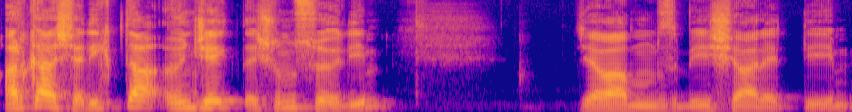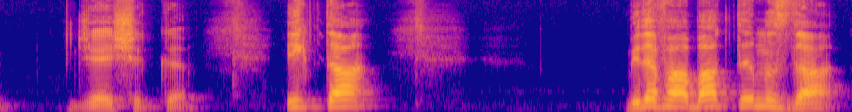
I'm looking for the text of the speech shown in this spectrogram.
Arkadaşlar ikta öncelikle şunu söyleyeyim. Cevabımızı bir işaretleyeyim. C şıkkı. İkta bir defa baktığımızda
